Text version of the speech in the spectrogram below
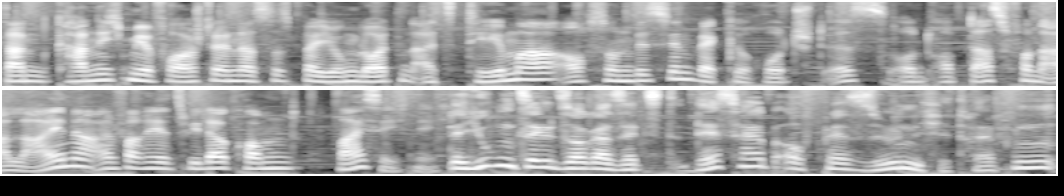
dann kann ich mir vorstellen, dass das bei jungen Leuten als Thema auch so ein bisschen weggerutscht ist. Und ob das von alleine einfach jetzt wiederkommt, weiß ich nicht. Der Jugendseelsorger setzt deshalb auf persönliche Treffen,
